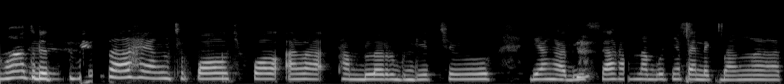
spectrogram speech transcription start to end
Wah, tuh udah bisa yang cepol-cepol ala Tumblr begitu. Dia nggak bisa karena rambutnya pendek banget,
